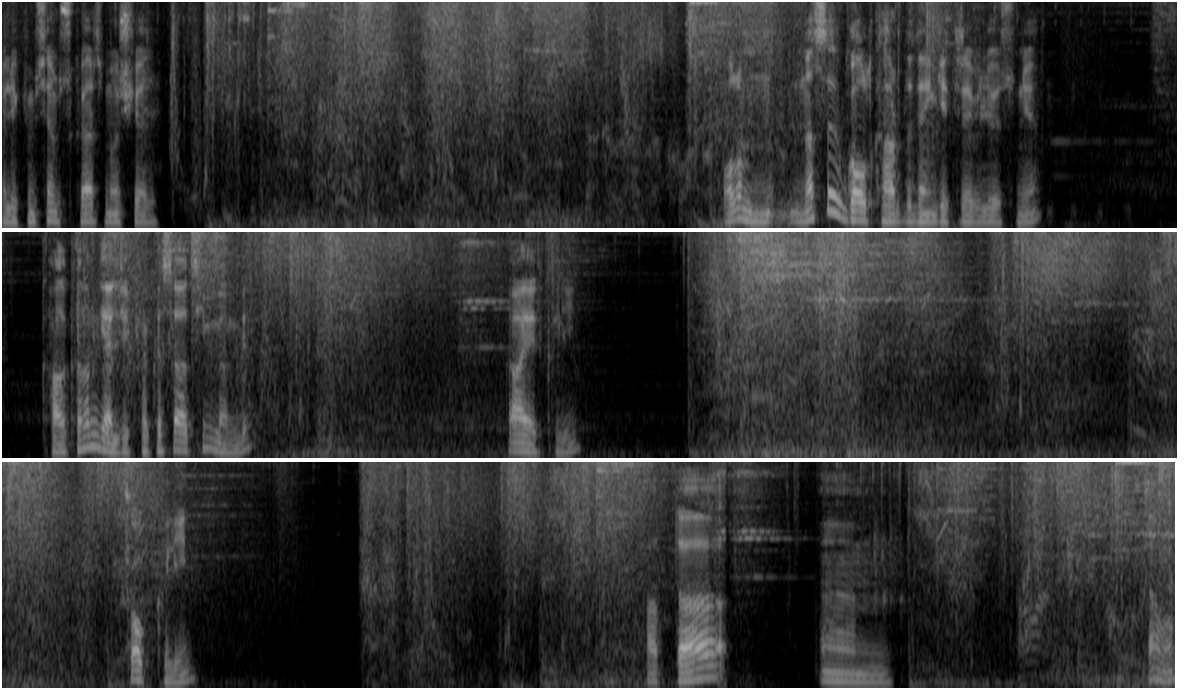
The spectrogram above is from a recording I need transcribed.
Aleykümselam Squares'me hoş geldin. Oğlum nasıl gold kartı den getirebiliyorsun ya? Kalkanım gelecek. Kakası atayım ben bir. Gayet clean. Çok clean. Hatta em, tamam.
